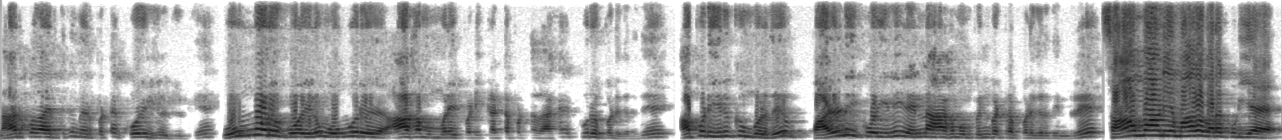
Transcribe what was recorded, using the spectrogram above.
நாற்பதாயிரத்துக்கும் மேற்பட்ட கோயில்கள் இருக்கு. ஒவ்வொரு கோயிலும் ஒவ்வொரு ஆகம முறைப்படி கட்டப்பட்டதாக கூறப்படுகிறது. அப்படி இருக்கும் பொழுது பழனி கோயிலில் என்ன ஆகமம் பின்பற்றப்படுகிறது என்று சாமானியமாக வரக்கூடிய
